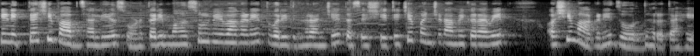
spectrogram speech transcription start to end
ही नित्याची बाब झाली असून तरी महसूल विभागाने त्वरित घरांचे तसेच शेतीचे पंचनामे करावेत अशी मागणी जोर धरत आहे.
